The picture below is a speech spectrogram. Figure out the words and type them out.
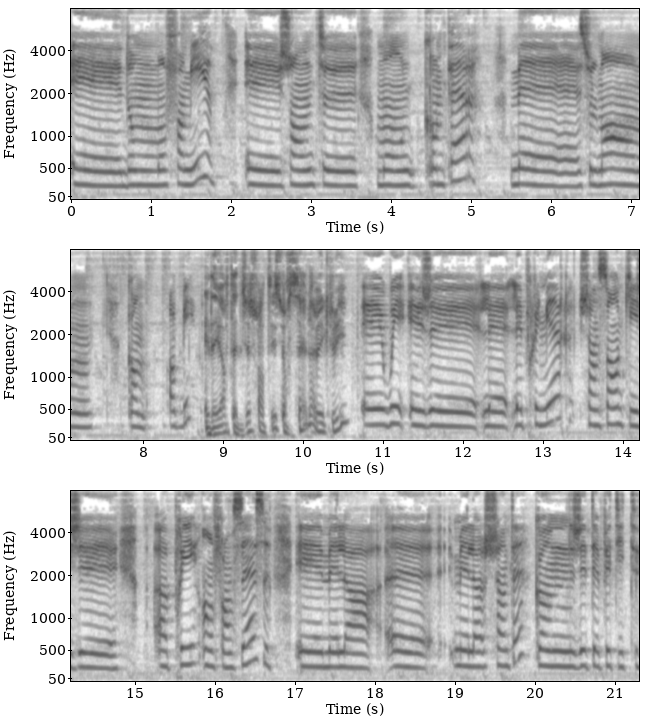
et dans mon famille et chante euh, mon grand-père mais seulement euh, comme hobby. Et d'ailleurs, t'as déjà chanté sur scène avec lui? Et oui, et j'ai les, les premières chansons que j'ai appris en française et me la, euh, me la chantais quand j'étais petite.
